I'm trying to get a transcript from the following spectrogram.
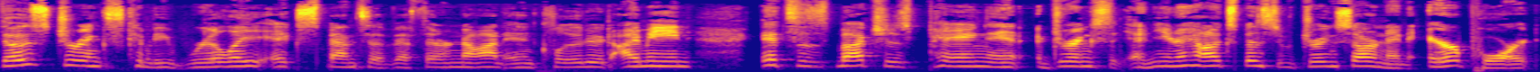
Those drinks can be really expensive if they're not included. I mean, it's as much as paying drinks, and you know how expensive drinks are in an airport.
